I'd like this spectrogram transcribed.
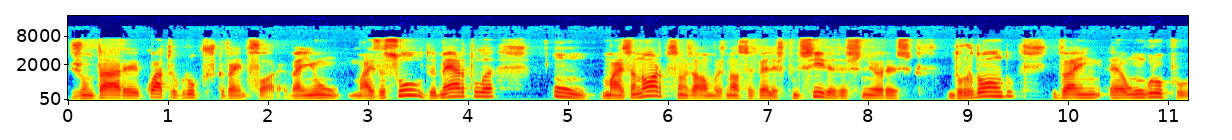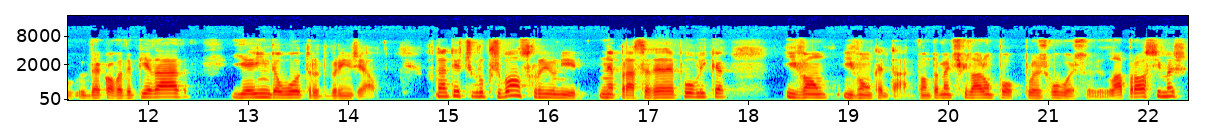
juntar eh, quatro grupos que vêm de fora. Vem um mais a sul, de Mértola, um mais a norte, são já umas nossas velhas conhecidas, as senhoras do Redondo, vem uh, um grupo da Cova da Piedade e ainda outro de Bringel. Portanto, estes grupos vão se reunir na Praça da República e vão, e vão cantar. Vão também desfilar um pouco pelas ruas lá próximas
